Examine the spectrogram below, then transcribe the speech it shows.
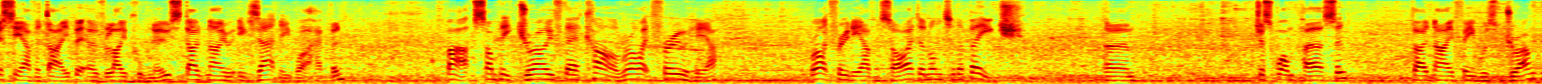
Just the other day, a bit of local news, don't know exactly what happened, but somebody drove their car right through here, right through the other side and onto the beach. Um, just one person, don't know if he was drunk,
